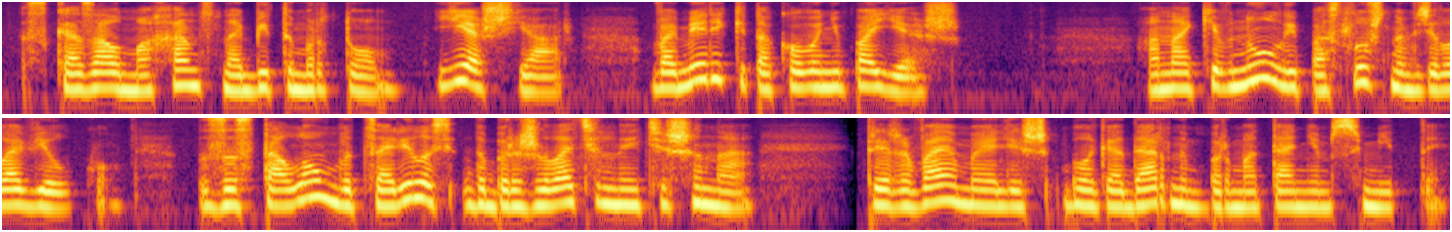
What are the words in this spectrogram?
— сказал Махан с набитым ртом. «Ешь, Яр! В Америке такого не поешь!» Она кивнула и послушно взяла вилку. За столом воцарилась доброжелательная тишина, прерываемая лишь благодарным бормотанием Смиты.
